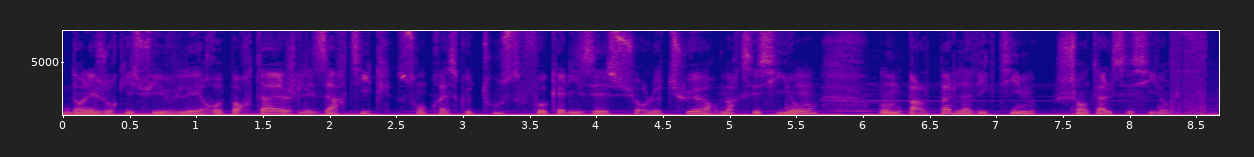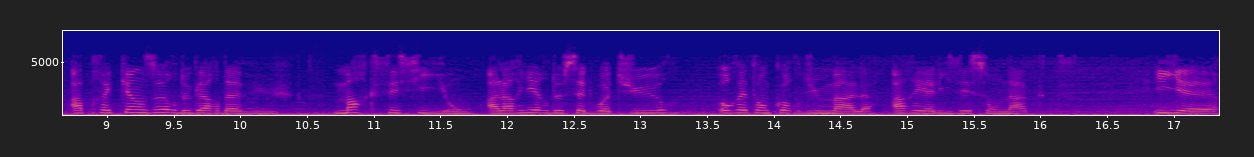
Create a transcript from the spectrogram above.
Dans les jours qui suivent, les reportages, les articles sont presque tous focalisés sur le tueur, Marc Cessillon. On ne parle pas de la victime, Chantal Cessillon. Après 15 heures de garde à vue, Marc Cessillon, à l'arrière de cette voiture, aurait encore du mal à réaliser son acte. Hier,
